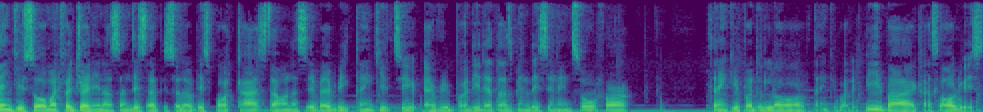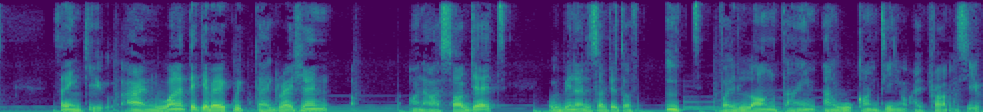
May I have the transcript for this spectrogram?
Thank you so much for joining us on this episode of this podcast. I want to say a very big thank you to everybody that has been listening so far. Thank you for the love. Thank you for the feedback, as always. Thank you. And we want to take a very quick digression on our subject. We've been on the subject of eat for a long time and we'll continue, I promise you.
